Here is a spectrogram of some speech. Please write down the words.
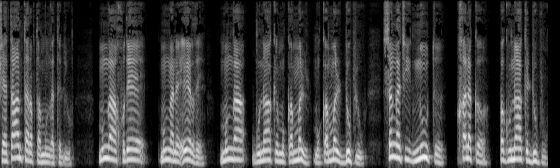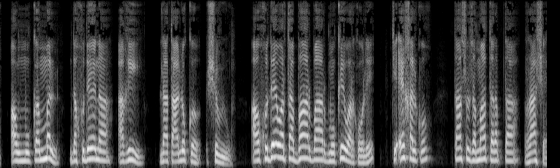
شیطان طرف ته مونږه تلیو مونږه خوده مونږه نه ایر دې مونږه ګناه کې مکمل مکمل ډوبو څنګه چې نوت خلق په ګناه کې ډوبو او مکمل د خوده نه اغي لا تعلق شوی او خدای ورته بار بار موقع ورکولې چې اے خلکو تاسو زما طرف ته راشه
